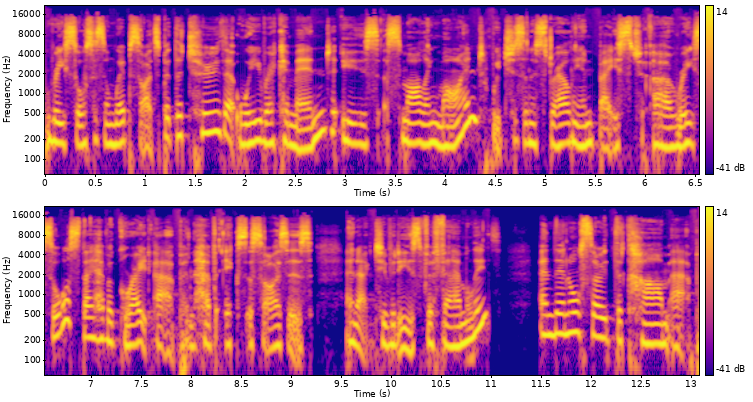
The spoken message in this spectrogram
resources and websites, but the two that we recommend is Smiling Mind, which is an Australian-based uh, resource. They have a great app and have exercises and activities for families. And then also the Calm app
